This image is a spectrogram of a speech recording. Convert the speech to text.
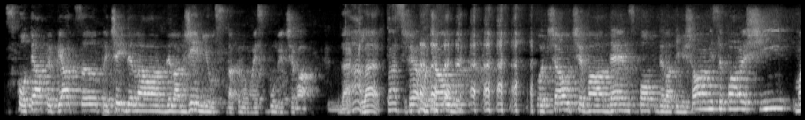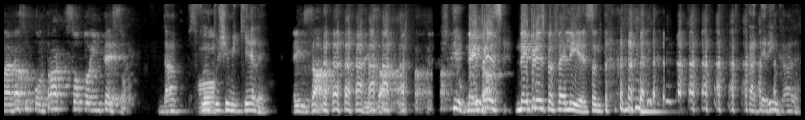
scotea pe piață pe cei de la, de la Genius, dacă nu mai spune ceva. Da, da clar. Clasic. Și făceau, făceau ceva dance pop de la Timișoara, mi se pare, și mai avea sub contract Soto Inteso. Da, Sfântul oh. și Michele. Exact, exact. Știu. Ne-ai, da. prins, ne-ai prins pe felie, sunt... Caterinca alea.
